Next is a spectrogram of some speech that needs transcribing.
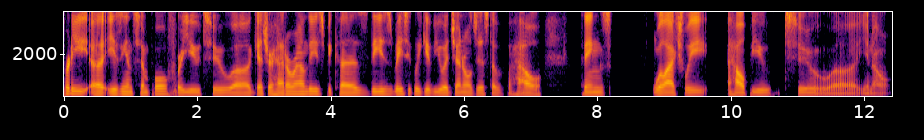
pretty uh, easy and simple for you to uh, get your head around these because these basically give you a general gist of how things will actually help you to uh, you know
